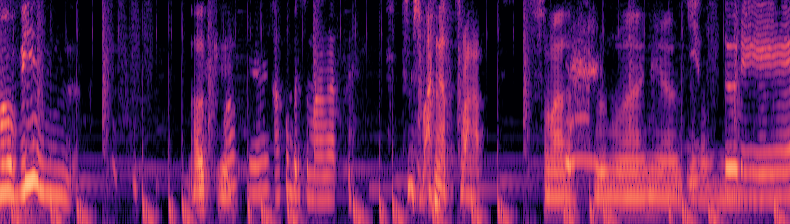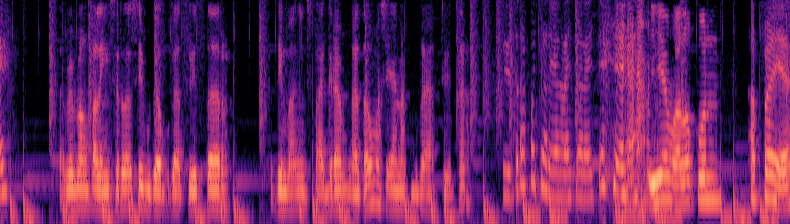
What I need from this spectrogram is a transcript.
office Oke. oke aku bersemangat Semangat, semangat. Semangat semuanya. gitu semuanya. deh Tapi emang paling seru sih buka-buka Twitter ketimbang Instagram. Nggak tahu masih enak buka Twitter. Twitter aku cari yang receh-receh iya, walaupun apa ya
